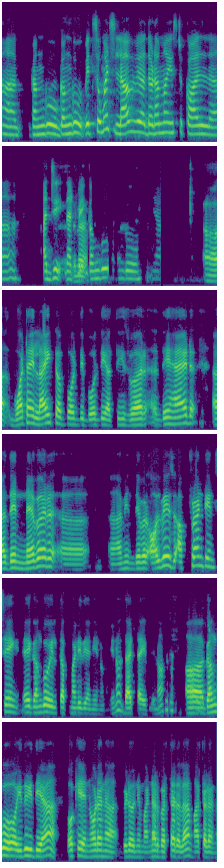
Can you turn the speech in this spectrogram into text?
uh, Gangu, Gangu. With so much love, uh, Dodamma used to call uh, Aji that way. Gangu, Gangu. Yeah. uh, what I liked about the both the Atis were uh, they had uh, they never uh, uh, I mean they were always upfront in saying hey Gangu il tap ಮಾಡಿದ್ಯಾ ನೀನು you know that type you know uh, Gangu ಇದು ಇದೆಯಾ ಓಕೆ ನೋಡೋಣ ಬಿಡು ನಿಮ್ಮ ಅಣ್ಣಾರ್ ಬರ್ತಾರಲ್ಲ ಮಾತಾಡೋಣ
